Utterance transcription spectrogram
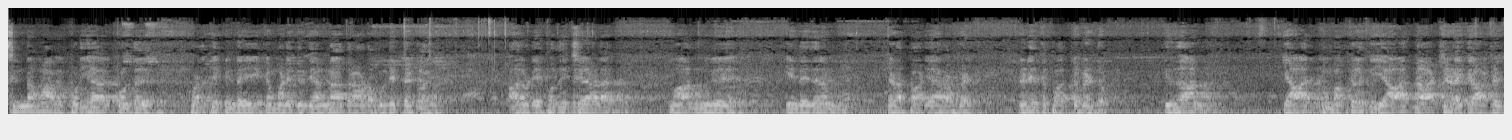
சின்னமாக கொடியாக கொண்டு வளர்த்திக்கின்ற இயக்கம் அனைத்து இந்திய அண்ணா திராவிட முன்னேற்ற கழகம். அதனுடைய பொதுச் செயலாளர் மாண்புமிகு இந்த தினம் எடப்பாடியார் அவர்கள் நினைத்து பார்க்க வேண்டும். இதுதான் யாருக்கு மக்களுக்கு யார் ஆட்சி நடக்கிறார்கள்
